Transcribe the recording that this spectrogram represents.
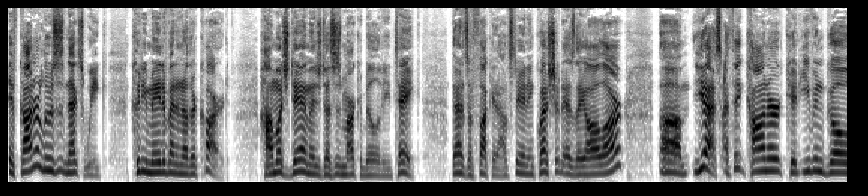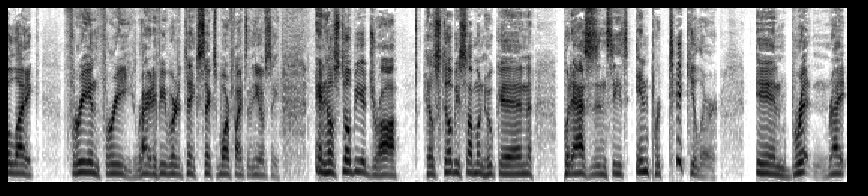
If Conor loses next week, could he main event another card? How much damage does his markability take? That's a fucking outstanding question, as they all are. Um, yes, I think Connor could even go like three and three, right? If he were to take six more fights in the UFC, and he'll still be a draw. He'll still be someone who can put asses in seats, in particular in Britain, right?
